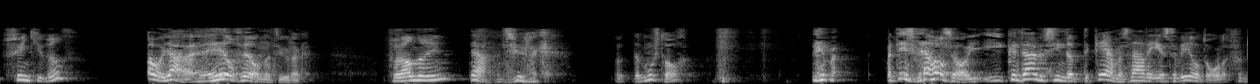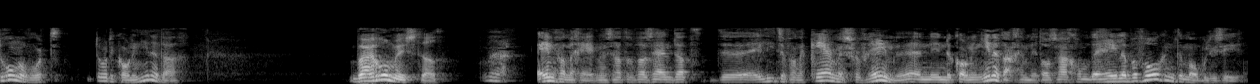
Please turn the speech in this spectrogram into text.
vind je wat? Oh ja, heel veel natuurlijk. Verandering? Ja, natuurlijk. Dat moest toch? Nee, maar, maar het is wel zo. Je, je kunt duidelijk zien dat de kermis na de Eerste Wereldoorlog verdrongen wordt door de Koninginnedag. Waarom is dat? Nou, een van de redenen zou toch wel zijn dat de elite van de kermis vervreemde... en in de Koninginnedag inmiddels zag om de hele bevolking te mobiliseren.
